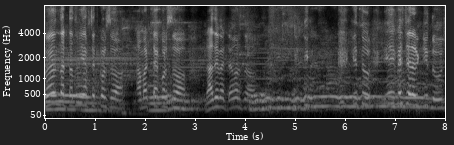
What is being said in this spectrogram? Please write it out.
নয়নদারটা তুমি অ্যাকসেপ্ট করছ, আমারটা করছ। রাজীবেরটা করছ কিন্তু এই বেচারার কি দোষ?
